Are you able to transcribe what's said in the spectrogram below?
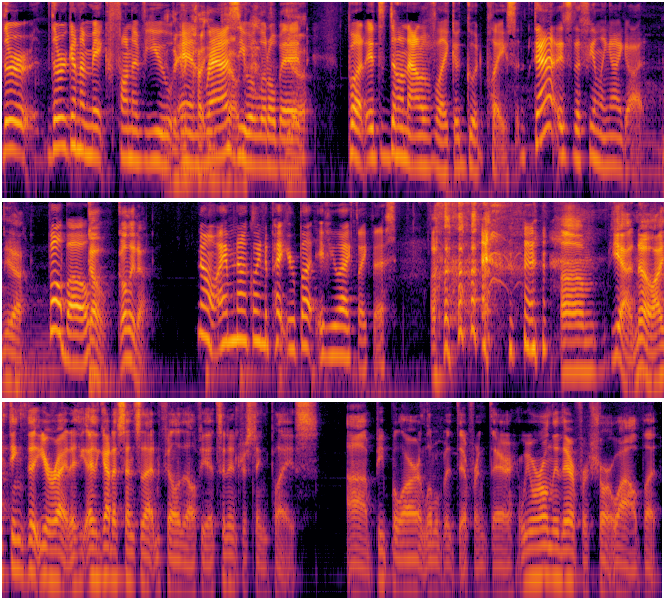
they're they're gonna make fun of you and cut you razz you, a little bit. Yeah. But it's done out of like a good place. That is the feeling I got. Yeah. Bobo. Go. Go lay down. No, I'm not going to pet your butt if you act like this. Yeah, no, I think that you're right. I, I got a sense of that in Philadelphia. It's an interesting place. Uh, people are a little bit different there. We were only there for a short while, but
